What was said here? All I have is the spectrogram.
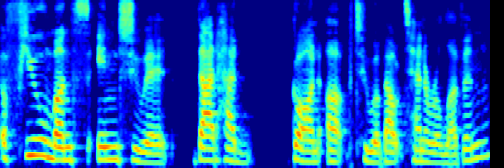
a few months into it, that had gone up to about 10 or 11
